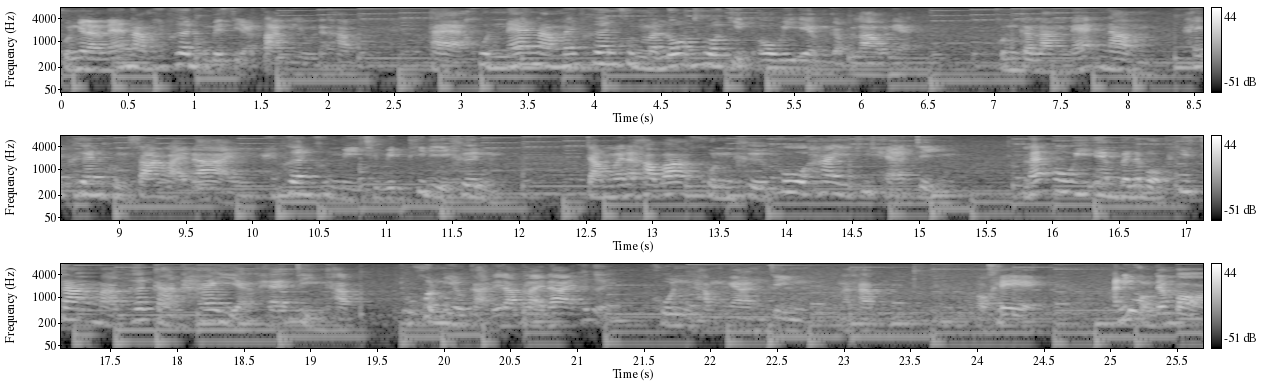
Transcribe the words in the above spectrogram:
คุณกำลังแนะนำให้เพื่อนคุณไปเสียตังค์อยู่นะครับ แต่คุณแนะนำให้เพื่อนคุณมาร่วมธุรกิจ OEM กับเราเนี่ย คุณกำลังแนะนำให้เพื่อนคุณสร้างรายได้ ให้เพื่อนคุณมีชีวิตที่ดีขึ้นจำไว้นะครับว่าคุณคือผู้ให้ที่แท้จริง และ OEM เป็นระบบที่สร้างมาเพื่อการให้อย่างแท้จริงครับ ทุกคนมีโอกาสได้รับรายได้ ถ้าเกิดคุณทำงานจริงนะครับ โอเค อันนี้ผมจะบอก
